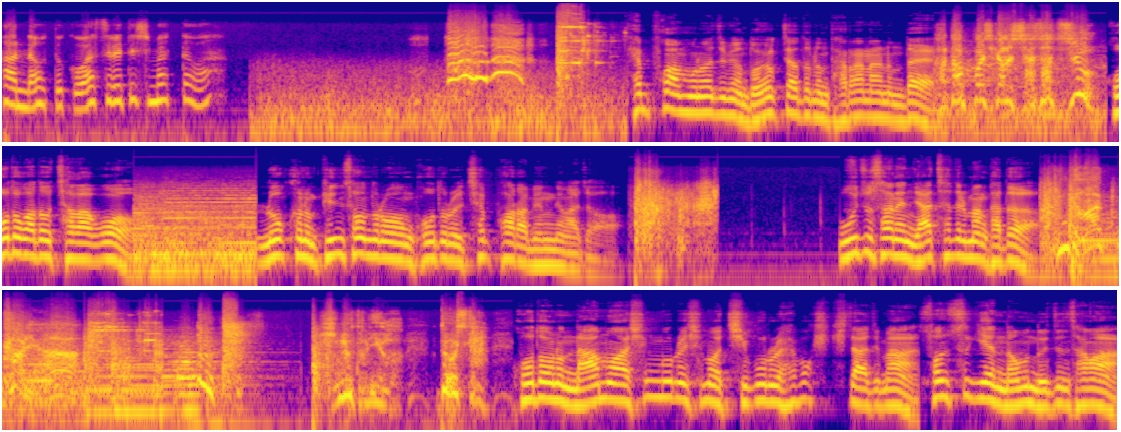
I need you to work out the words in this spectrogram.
あんな男忘れてしまったわ 캠프가 무너지면 노역자들은 달아나는데 片っ端から射殺しろ 고도가 도착하고 로크는 빈손으로 온 고도를 체포하라 명령하죠. 우주선엔 야채들만 가득 だかりゃ火の鳥よどうした 고도는 나무와 식물을 심어 지구를 회복시키자 하지만 손쓰기엔 너무 늦은 상황.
